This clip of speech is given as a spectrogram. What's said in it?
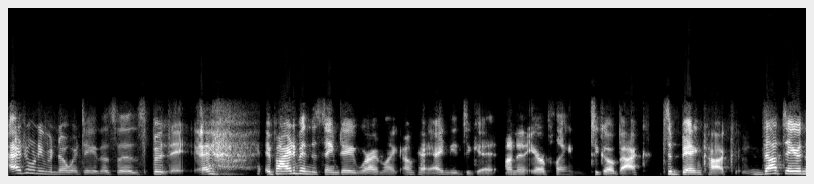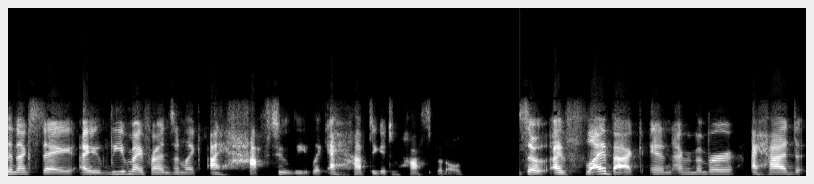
I don't even know what day this is, but it, it might have been the same day where I'm like, okay, I need to get on an airplane to go back to Bangkok. That day or the next day, I leave my friends. I'm like, I have to leave. Like, I have to get to the hospital. So I fly back, and I remember I had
